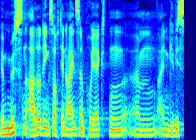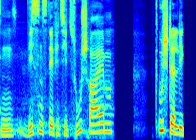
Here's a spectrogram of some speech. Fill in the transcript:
Wir müssen allerdings auch den einzelnen Projekten ähm, einen gewissen Wissensdefizit zuschreiben. Die Ausstellung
